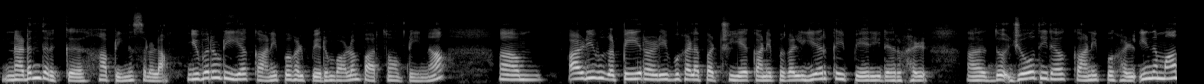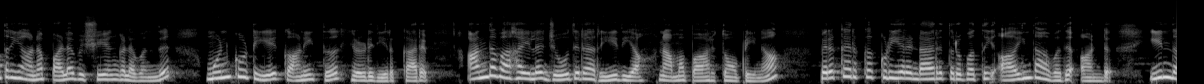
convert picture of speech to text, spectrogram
நடந்திருக்கு அப்படின்னு சொல்லலாம். இவருடைய கணிப்புகள் பெரும்பாலும் பார்த்தோம் அப்படின்னா அழிவுகள் பேரழிவுகளை பற்றிய கணிப்புகள் இயற்கை பேரிடர்கள் தோ- ஜோதிட கணிப்புகள் இந்த மாதிரியான பல விஷயங்களை வந்து முன்கூட்டியே கணித்து எழுதியிருக்காரு. அந்த வகையில் ஜோதிட ரீதியாக நாம் பார்த்தோம் அப்படின்னா பிறக்க இருக்கக்கூடிய ரெண்டாயிரத்தி இருபத்தி ஐந்தாவது ஆண்டு. இந்த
